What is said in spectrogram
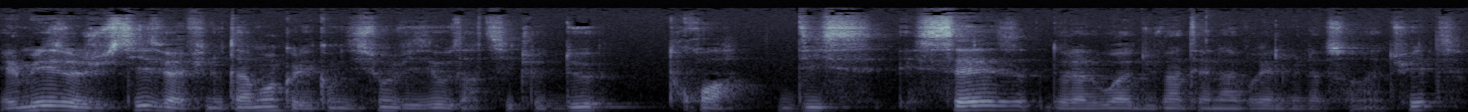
Et le ministre de la Justice vérifie notamment que les conditions visées aux articles 2, 3, 10 et 16 de la loi du 21 avril 1928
